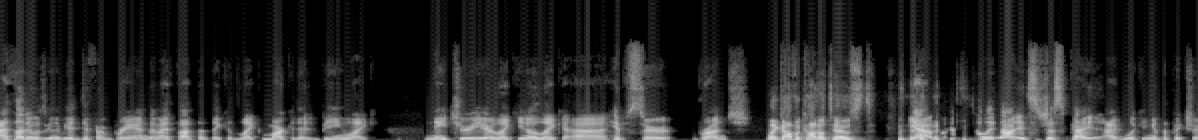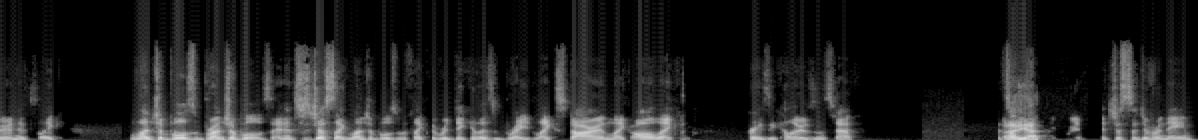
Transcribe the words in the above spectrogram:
I thought it was going to be a different brand, and I thought that they could like market it being like naturey or like you know like uh hipster brunch. Like avocado toast. Yeah, but it's totally not. It's just guy. I'm looking at the picture, and it's like Lunchables, Brunchables, and it's just like Lunchables with like the ridiculous bright like star and like all like crazy colors and stuff. It's Uh, yeah. It's just a different name.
